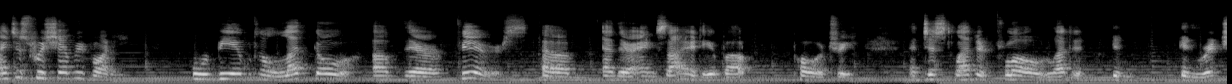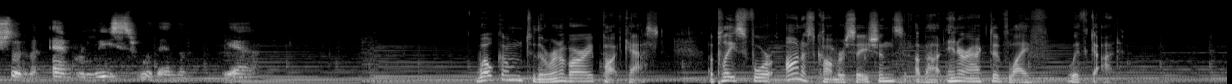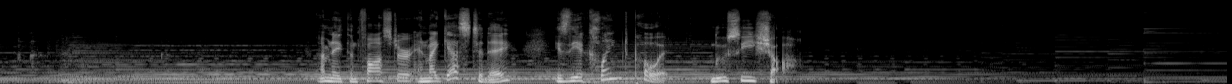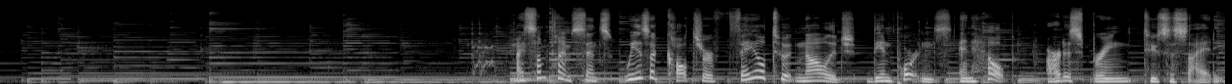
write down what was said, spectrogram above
I just wish everybody would be able to let go of their fears um, and their anxiety about poetry and just let it flow, let it enrich them and release within them. Yeah. Welcome to the Renovare Podcast, a place for honest conversations about interactive life with God. I'm Nathan Foster, and my guest today is the acclaimed poet Luci Shaw. I sometimes sense we as a culture fail to acknowledge the importance and help artists bring to society.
